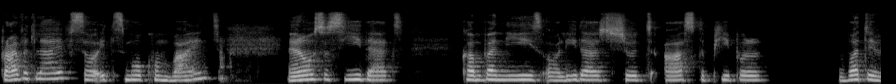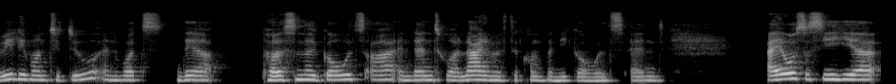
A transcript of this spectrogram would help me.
private life. So it's more combined. And I also see that companies or leaders should ask the people what they really want to do and what their personal goals are, and then to align with the company goals. And I also see here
